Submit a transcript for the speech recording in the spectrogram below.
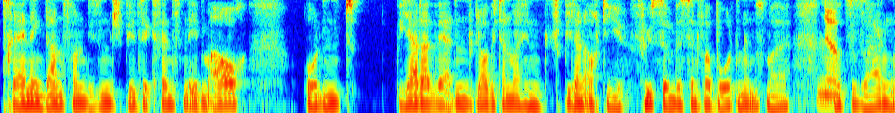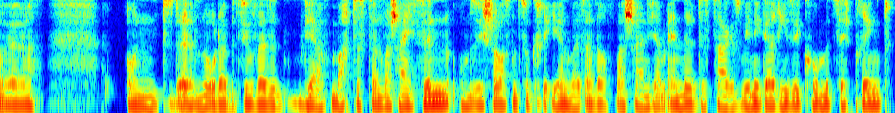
Training dann von diesen Spielsequenzen eben auch. Und ja, da werden, glaube ich, dann mal hin Spielern auch die Füße ein bisschen verboten, um es mal ja. sozusagen äh, und ähm, oder beziehungsweise ja macht es dann wahrscheinlich Sinn, um sich Chancen zu kreieren, weil es einfach wahrscheinlich am Ende des Tages weniger Risiko mit sich bringt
